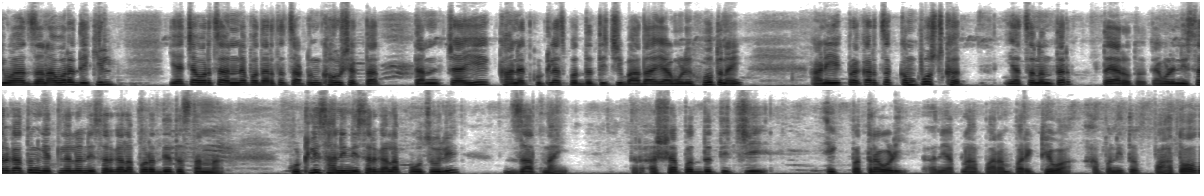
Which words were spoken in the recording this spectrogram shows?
किंवा जनावरं देखील याच्यावरचं अन्नपदार्थ चाटून खाऊ शकतात. त्यांच्याही खाण्यात कुठल्याच पद्धतीची बाधा यामुळे होत नाही. आणि एक प्रकारचं कंपोस्ट खत याचं नंतर तयार होतं. त्यामुळे निसर्गातून घेतलेलं निसर्गाला परत देत असताना कुठलीच हानी निसर्गाला पोचवली जात नाही. तर अशा पद्धतीची एक पत्रावळी आणि आपला हा पारंपरिक ठेवा आपण इथं पाहतो आहोत.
